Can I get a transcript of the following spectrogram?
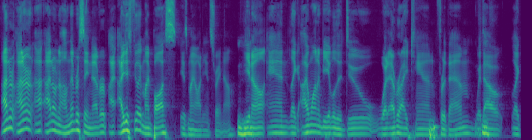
I don't, I don't, I, I, don't know. I'll never say never. I, I just feel like my boss is my audience right now, mm-hmm. you know, and like I want to be able to do whatever I can for them mm-hmm. without mm-hmm. like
